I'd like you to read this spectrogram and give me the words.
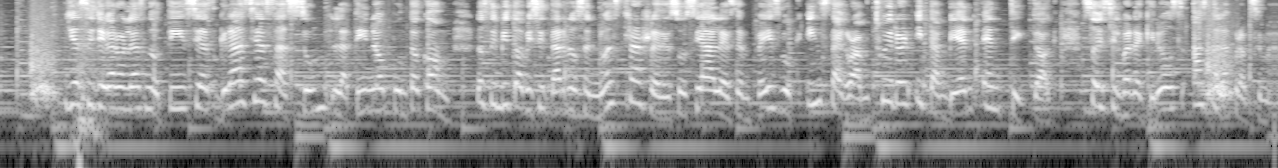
Y así llegaron las noticias gracias a zoomlatino.com. Los invito a visitarnos en nuestras redes sociales, en Facebook, Instagram, Twitter y también en TikTok. Soy Silvana Quiroz. Hasta la próxima.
